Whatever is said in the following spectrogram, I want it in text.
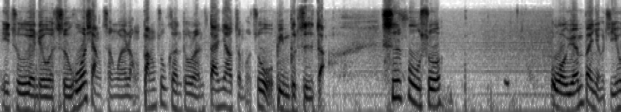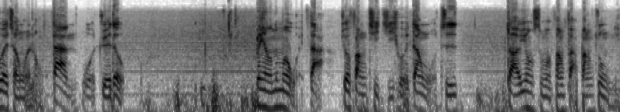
一出院就问师傅：“我想成为龙，帮助更多人，但要怎么做我并不知道。”师傅说：“我原本有机会成为龙，但我觉得没有那么伟大，就放弃机会。但我知道用什么方法帮助你。”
